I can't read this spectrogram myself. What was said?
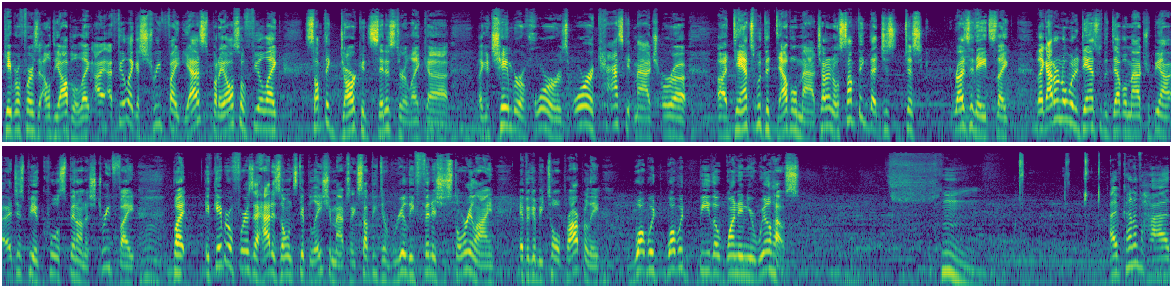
Gabriel Flores El Diablo? Like, I, I feel like a street fight, yes, but I also feel like something dark and sinister, like a, like a Chamber of Horrors or a casket match or a, a Dance with the Devil match. I don't know, something that just just resonates. Like, like I don't know what a Dance with the Devil match would be. It'd just be a cool spin on a street fight. But if Gabriel Fuerza had his own stipulation match, like something to really finish a storyline, if it could be told properly, what would what would be the one in your wheelhouse? Hmm. I've kind of had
